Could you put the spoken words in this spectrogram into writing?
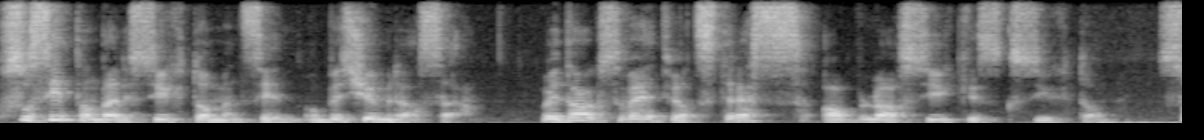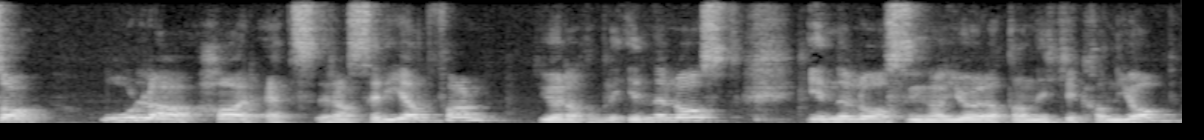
Så sitter han der i sykdommen sin og bekymrer seg. Og i dag så vet vi at stress avler psykisk sykdom. Så Ola har et raserianfall, gjør at han blir innelåst. Innelåsinga gjør at han ikke kan jobbe.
